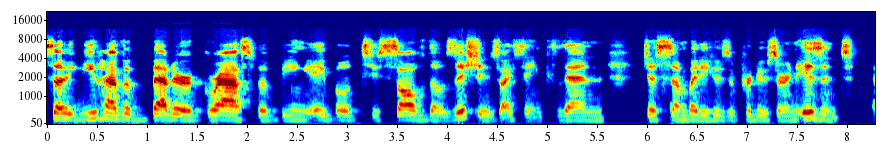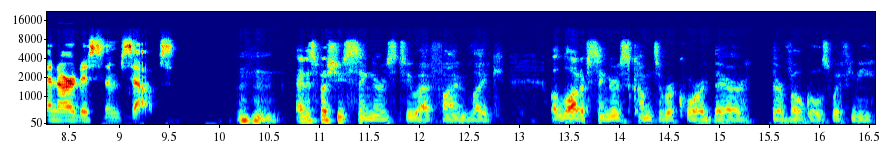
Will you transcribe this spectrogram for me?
So you have a better grasp of being able to solve those issues, I think, than just somebody who's a producer and isn't an artist themselves. Mm-hmm. And especially singers too, I find like a lot of singers come to record their their vocals with me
